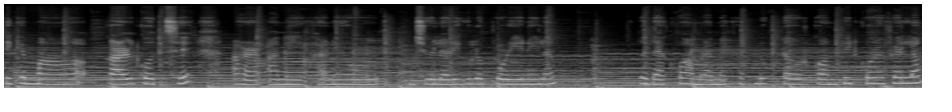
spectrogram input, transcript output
দিকে মা কার্ল করছে, আর আমি এখানে ওর জুয়েলারিগুলো পরিয়ে নিলাম। তো দেখো আমরা মেকআপ লুকটা ওর কমপ্লিট করে ফেললাম।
